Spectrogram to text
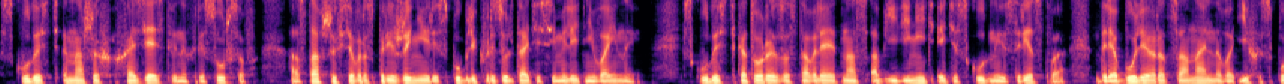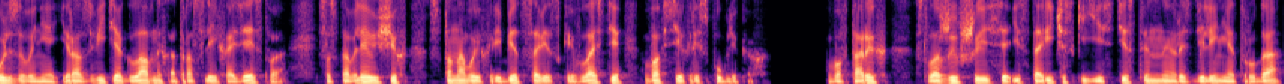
скудость наших хозяйственных ресурсов, оставшихся в распоряжении республик в результате семилетней войны, скудость, которая заставляет нас объединить эти скудные средства для более рационального их использования и развития главных отраслей хозяйства, составляющих становой хребет советской власти во всех республиках. Во-вторых, сложившееся исторически естественное разделение труда,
